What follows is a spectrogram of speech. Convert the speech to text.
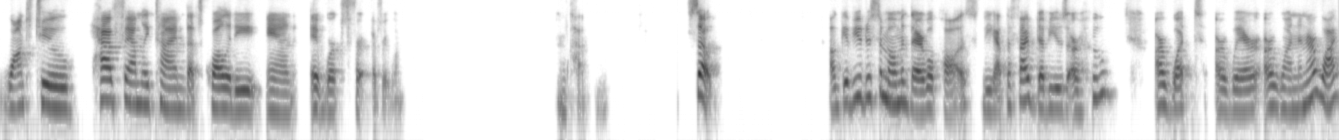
want to have family time that's quality and it works for everyone. Okay. So I'll give you just a moment there. We'll pause. We got the five W's are who, are what, are where, are when, and are why.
